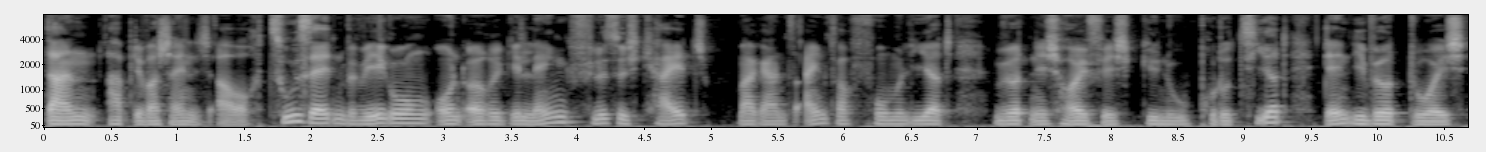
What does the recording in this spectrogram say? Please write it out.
dann habt ihr wahrscheinlich auch zu selten Bewegung und eure Gelenkflüssigkeit, mal ganz einfach formuliert, wird nicht häufig genug produziert, denn die wird durch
